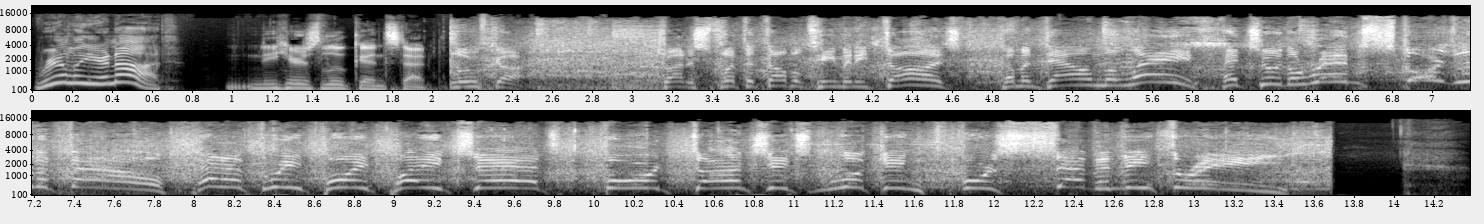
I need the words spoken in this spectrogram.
Really, you're not. Here's Luka instead. Luka trying to split the double team, and he does. Coming down the lane and to the rim, scores with a foul and a three point play chance for Doncic, looking for 73.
